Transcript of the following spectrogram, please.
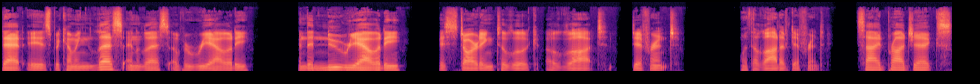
that is becoming less and less of a reality. And the new reality is starting to look a lot different with a lot of different side projects,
